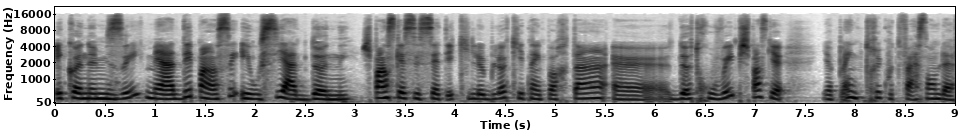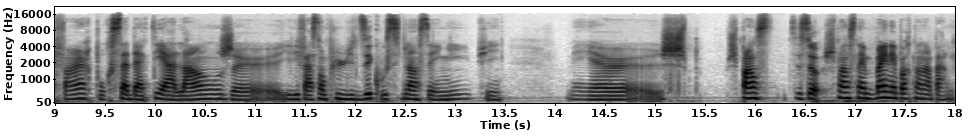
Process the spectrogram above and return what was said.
économiser, mais à dépenser et aussi à donner. Je pense que c'est cet équilibre-là qui est important euh, de trouver. Puis je pense qu'il y y a plein de trucs ou de façons de le faire pour s'adapter à l'âge. Euh, il y a des façons plus ludiques aussi de l'enseigner. Puis, mais euh, je, je pense, c'est ça, je pense que c'est bien important d'en parler.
